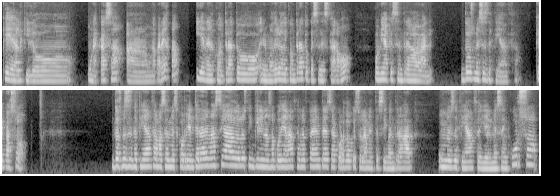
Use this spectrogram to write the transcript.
que alquiló una casa a una pareja y en el contrato, en el modelo de contrato que se descargó, ponía que se entregaban dos meses de fianza. ¿Qué pasó? Dos meses de fianza más el mes corriente era demasiado, los inquilinos no podían hacerle frente, se acordó que solamente se iba a entregar un mes de fianza y el mes en curso.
